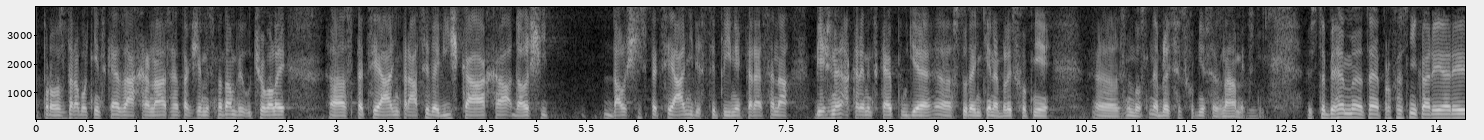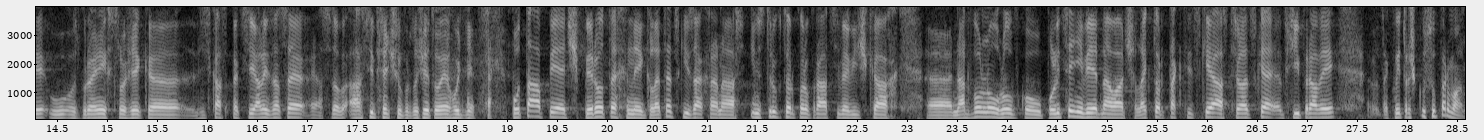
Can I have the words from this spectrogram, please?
pro zdravotnické záchranáře, takže takže my jsme tam vyučovali eh, speciální práci ve výškách a další další speciální disciplíny, které se na běžné akademické půdě eh, studenti nebyli schopni, eh, nebyli se schopni seznámit s tím. Vy jste během té profesní kariéry u ozbrojených složek eh, získal specializace, já se to asi přečtu, protože to je hodně. Potápěč, pyrotechnik, letecký záchranář, instruktor pro práci ve výškách, nad volnou hloubkou, policejní vyjednavač, lektor taktické a střelecké přípravy. Takový trošku superman.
